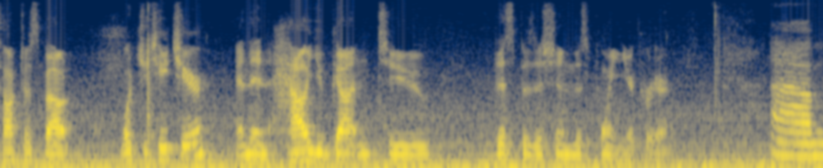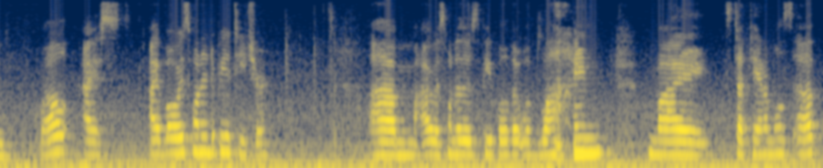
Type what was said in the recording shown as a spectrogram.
talk to us about what you teach here and then how you've gotten to this position, this point in your career. Um, well, I've always wanted to be a teacher. Um, I was one of those people that would line my stuffed animals up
